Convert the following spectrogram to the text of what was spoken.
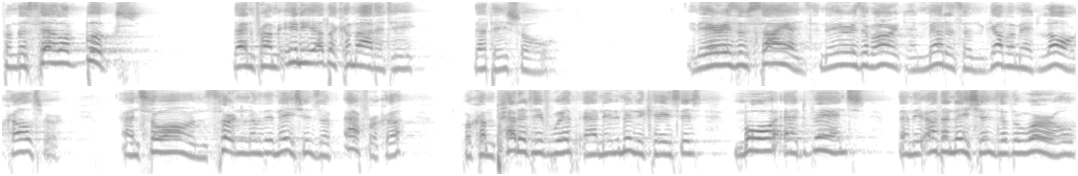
from the sale of books than from any other commodity that they sold. In the areas of science, in the areas of art and medicine, government, law, culture, and so on, certain of the nations of Africa were competitive with and in many cases more advanced than the other nations of the world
